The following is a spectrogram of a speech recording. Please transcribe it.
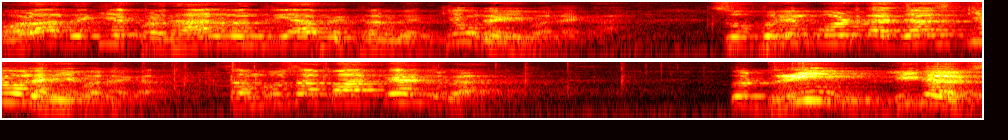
बड़ा देखिए, प्रधानमंत्री आपके घर में क्यों नहीं बनेगा? सुप्रीम कोर्ट का जज क्यों नहीं बनेगा? शंभू साहब बात कह चुका है। तो ड्रीम लीडर्स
